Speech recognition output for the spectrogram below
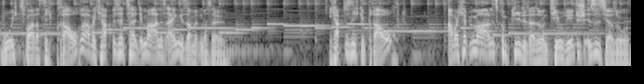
Wo ich zwar das nicht brauche, aber ich habe bis jetzt halt immer alles eingesammelt, Marcel. Ich habe das nicht gebraucht, aber ich habe immer alles completed. Also theoretisch ist es ja so.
